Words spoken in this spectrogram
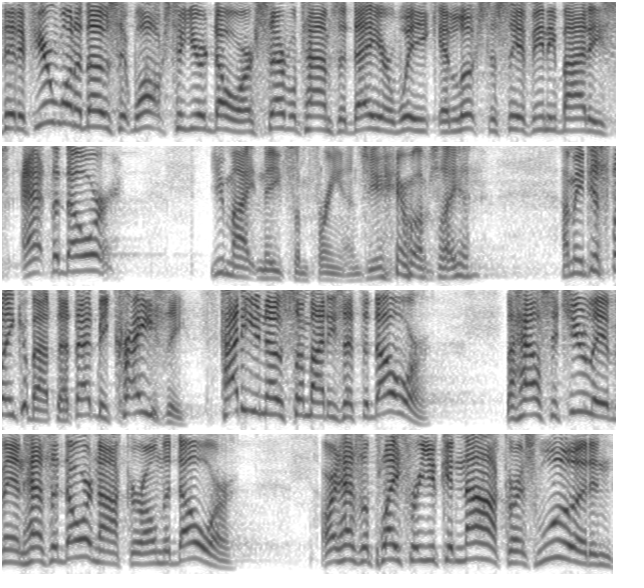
that if you're one of those that walks to your door several times a day or week and looks to see if anybody's at the door, you might need some friends. You hear what I'm saying? I mean, just think about that. That'd be crazy. How do you know somebody's at the door? The house that you live in has a door knocker on the door, or it has a place where you can knock, or it's wood and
